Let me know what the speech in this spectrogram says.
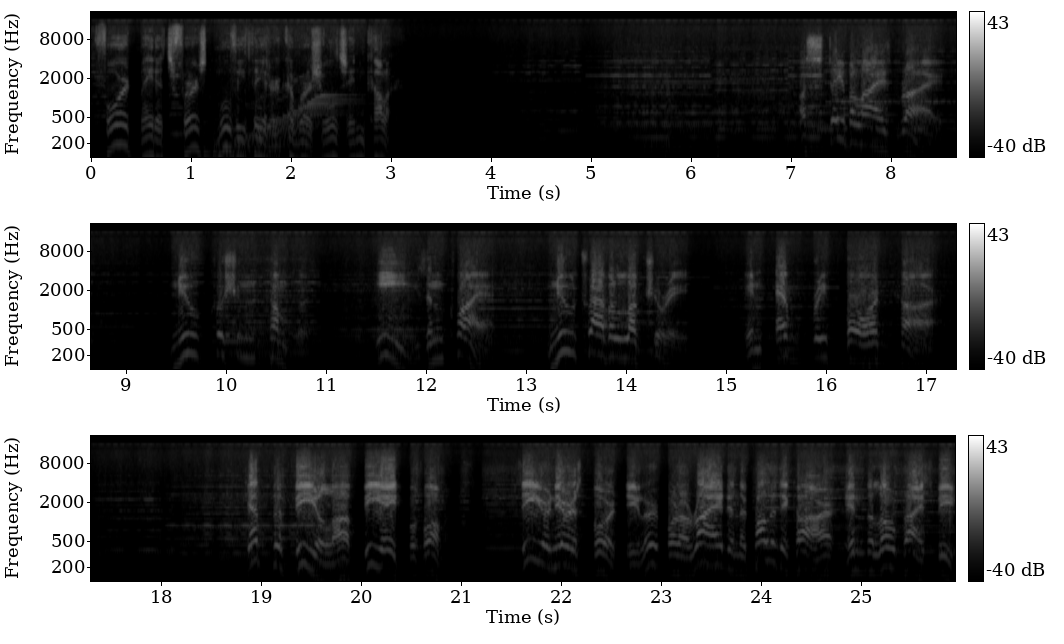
Ford made its first movie theater commercials in color. A stabilized ride, new cushioned comfort, ease and quiet, new travel luxury in every Ford car. Get the feel of V8 performance. See your nearest Ford dealer for a ride in the quality car in the low price field.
